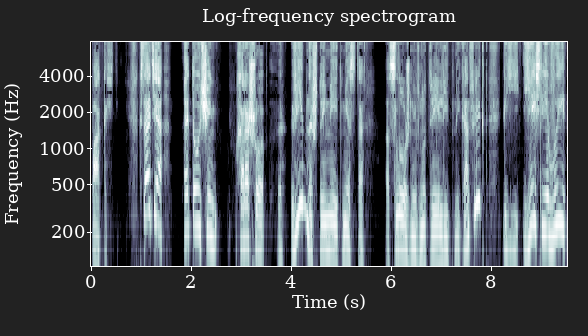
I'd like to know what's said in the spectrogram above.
пакостить. Кстати, это очень хорошо э, видно, что имеет место сложный внутриэлитный конфликт, если вы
